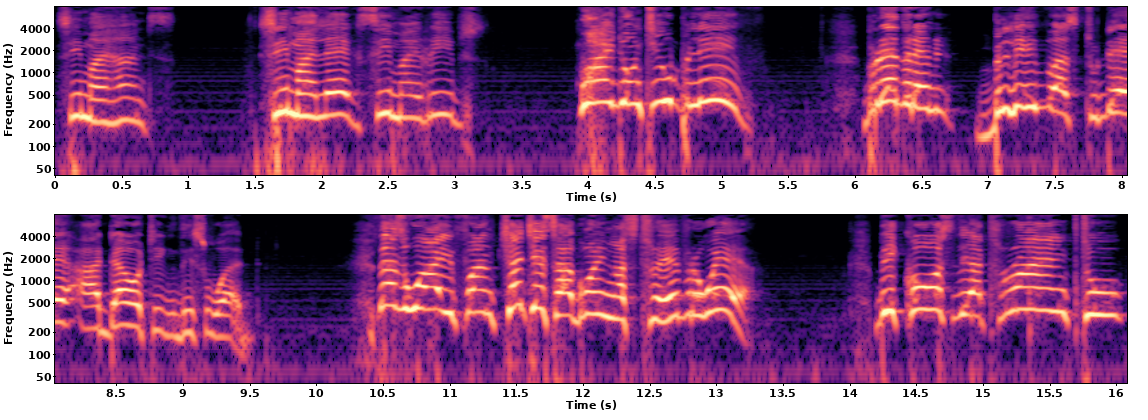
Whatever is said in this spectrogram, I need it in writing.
see my hands, see my legs, see my ribs. Why don't you believe? Brethren, believers today are doubting this word. That's why you find churches are going astray everywhere. Because they are trying to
